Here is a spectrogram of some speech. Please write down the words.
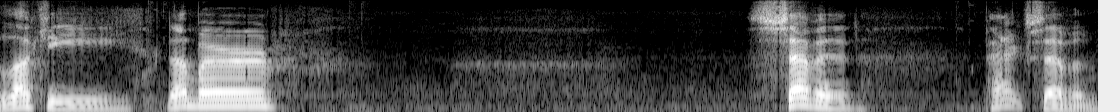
Lucky number seven. Pack seven.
